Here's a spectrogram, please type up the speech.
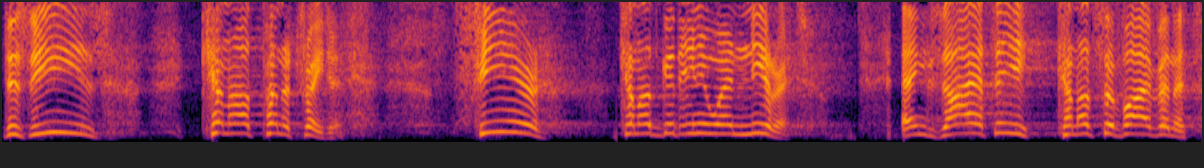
Disease cannot penetrate it. Fear cannot get anywhere near it. Anxiety cannot survive in it.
